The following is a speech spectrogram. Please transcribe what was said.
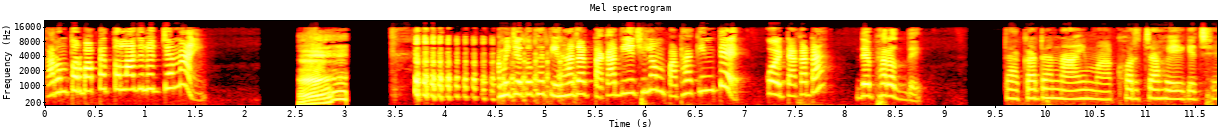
কারণ তোর বাপের তো নাই আমি যে তোকে তিন হাজার টাকা দিয়েছিলাম পাঠা কিনতে কই টাকাটা দে ফেরত দে টাকাটা নাই মা খরচা হয়ে গেছে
